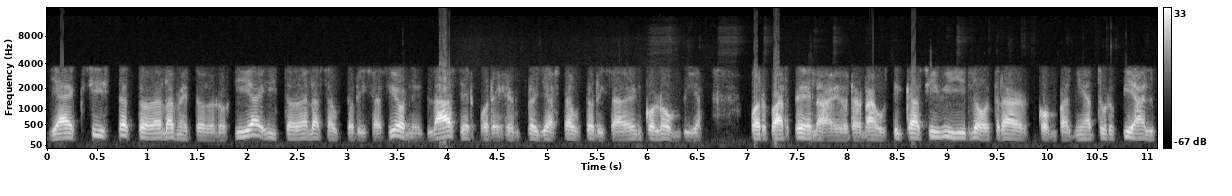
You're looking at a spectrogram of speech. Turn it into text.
ya exista toda la metodología y todas las autorizaciones. Láser, por ejemplo, ya está autorizada en Colombia por parte de la aeronáutica civil, otra compañía turpial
